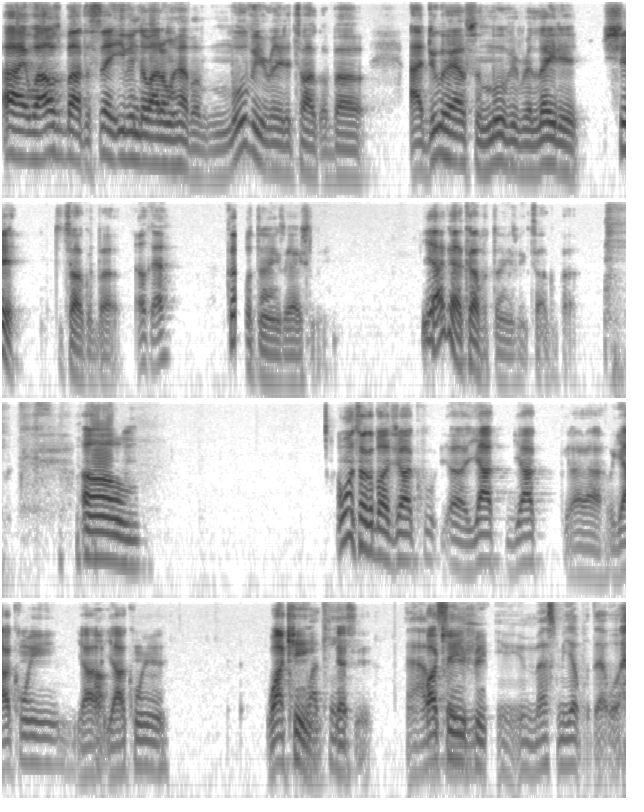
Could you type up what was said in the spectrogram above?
All right. Well, I was about to say, even though I don't have a movie really to talk about, I do have some movie related shit to talk about. Okay. A couple things actually. Yeah, I got a couple things we can talk about. um, I want to talk about Jack, uh, Yak, Yak, uh, Queen, Ya, oh. Queen, Joaquin. Joaquin. That's it. Nah, Joaquin you, you, messed me up with that one.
